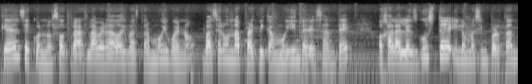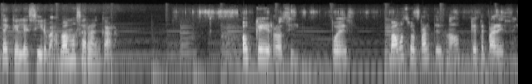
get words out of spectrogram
Quédense con nosotras. La verdad hoy va a estar muy bueno. Va a ser una práctica muy interesante. Ojalá les guste y lo más importante que les sirva. Vamos a arrancar. Ok, Rosy. Pues vamos por partes, ¿no? ¿Qué te parece?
